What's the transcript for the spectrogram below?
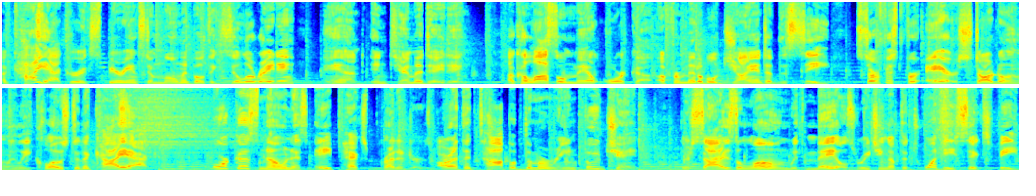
a kayaker experienced a moment both exhilarating and intimidating. A colossal male orca, a formidable giant of the sea, surfaced for air startlingly close to the kayak. Orcas, known as apex predators, are at the top of the marine food chain. Their size alone, with males reaching up to 26 feet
